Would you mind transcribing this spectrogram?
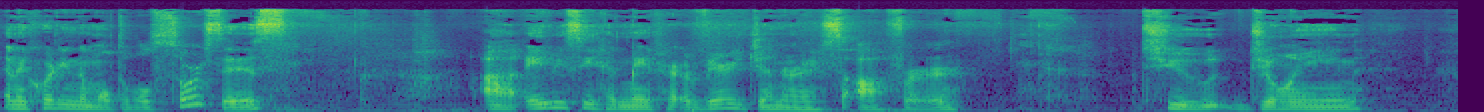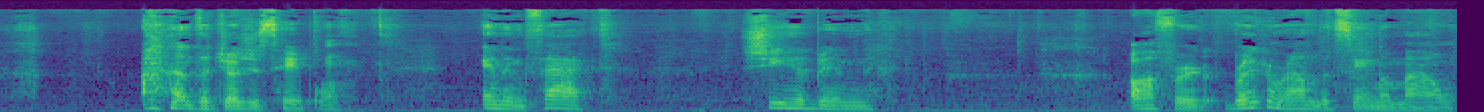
And according to multiple sources, uh, ABC had made her a very generous offer to join the judges' table. And in fact, she had been offered right around the same amount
